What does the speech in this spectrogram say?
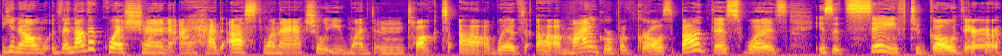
you know, another question I had asked when I actually went and talked uh, with uh, my group of girls about this was Is it safe to go there?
